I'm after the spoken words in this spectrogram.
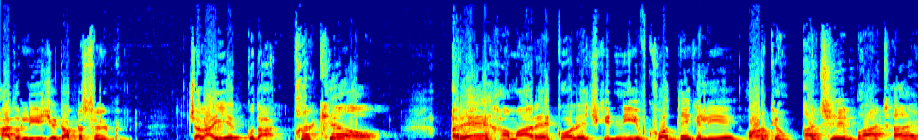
हाँ तो लीजिए डॉक्टर स्नेलमन चलाइए कुदाल। पर क्यों? अरे हमारे कॉलेज की नींव खोदने के लिए और क्यों? अजीब बात है।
